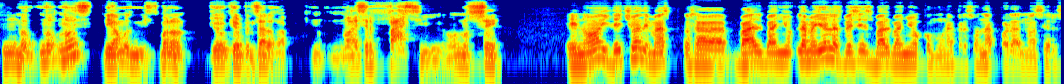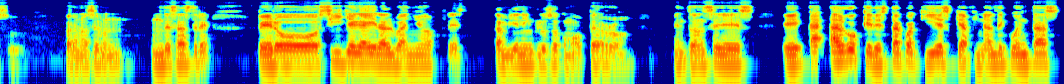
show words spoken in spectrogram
Sí. no, no, no es, digamos, bueno, yo quiero pensar, o sea, no, no ha de ser fácil, ¿no? No sé. Eh, no, y de hecho además, o sea, va al baño, la mayoría de las veces va al baño como una persona para no hacer su, para no hacer un, un desastre, pero sí llega a ir al baño, pues, también incluso como perro. Entonces, eh, algo que destaco aquí es que a final de cuentas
